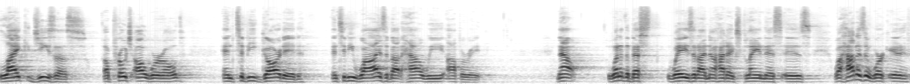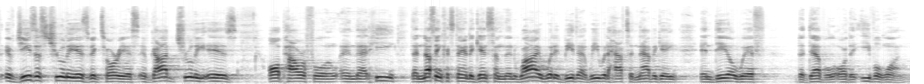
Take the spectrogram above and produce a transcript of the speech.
like Jesus, approach our world and to be guarded and to be wise about how we operate. Now, one of the best ways that I know how to explain this is well, how does it work if, if Jesus truly is victorious, if God truly is all powerful and that he that nothing could stand against him then why would it be that we would have to navigate and deal with the devil or the evil one?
